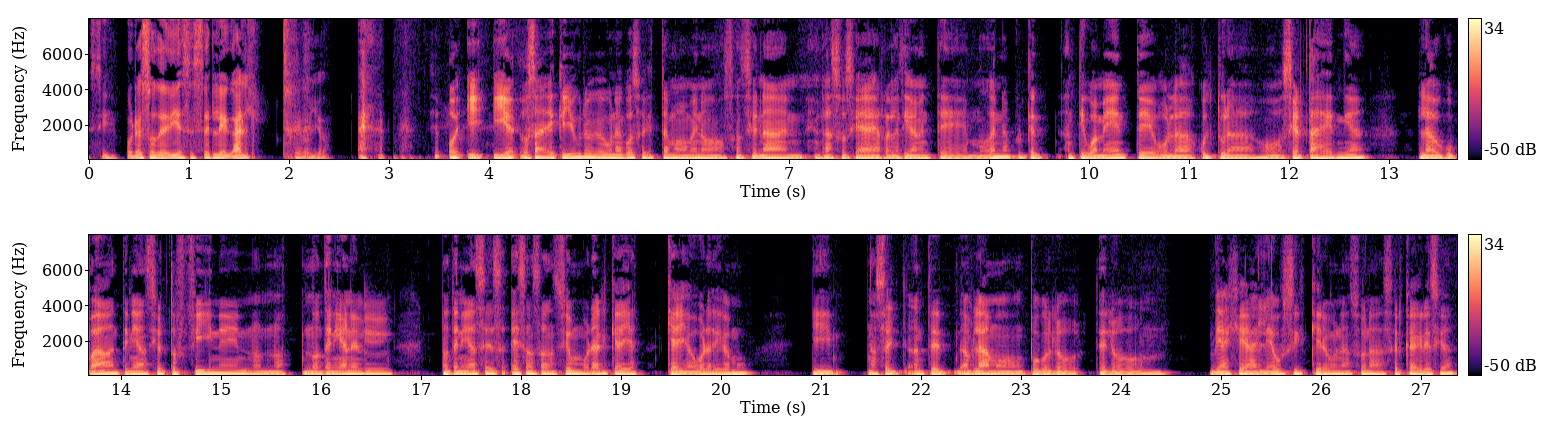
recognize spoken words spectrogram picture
Sí, por eso debiese ser legal, creo yo. O- Y, y, o sea, es que yo creo que es una cosa que está más o menos sancionada en, en las sociedades relativamente modernas, porque antiguamente o la cultura o ciertas etnias la ocupaban, tenían ciertos fines, no, no, no tenían el no tenían esa, esa sanción moral que hay, que hay ahora, digamos. Y no sé, antes hablábamos un poco de los viajes a Eleusis, que era una zona cerca de Grecia,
